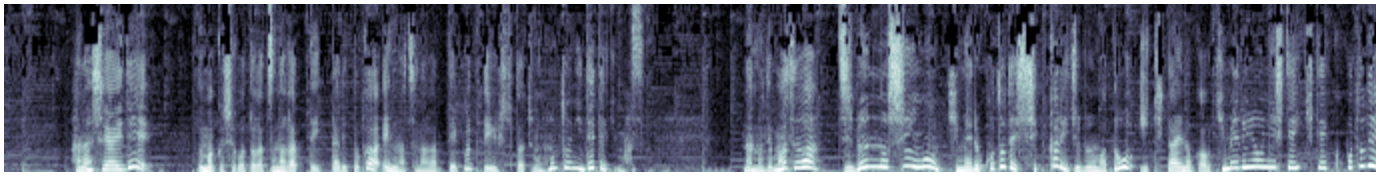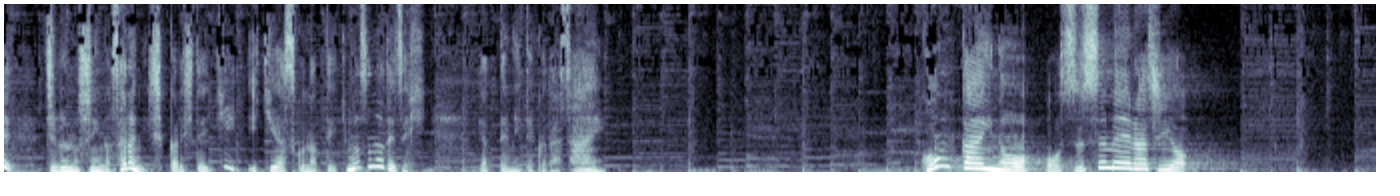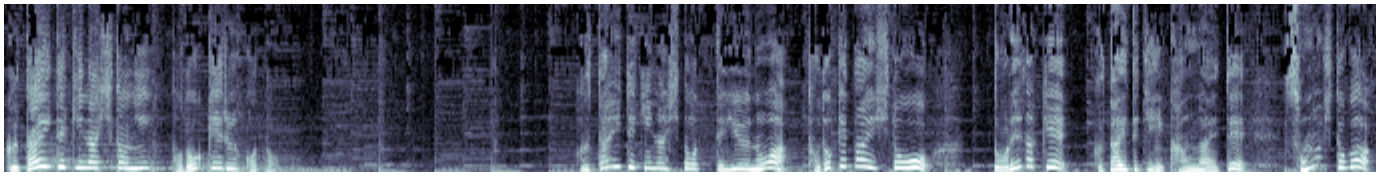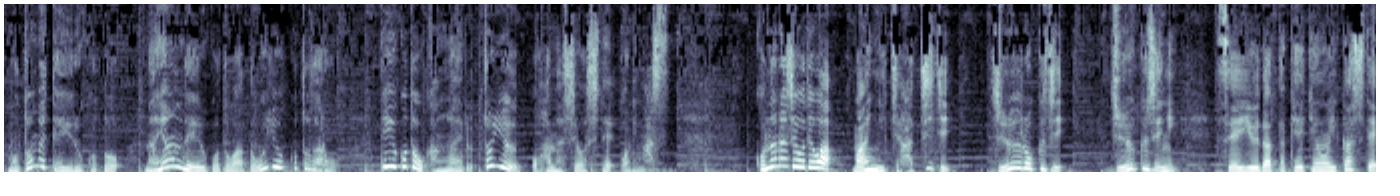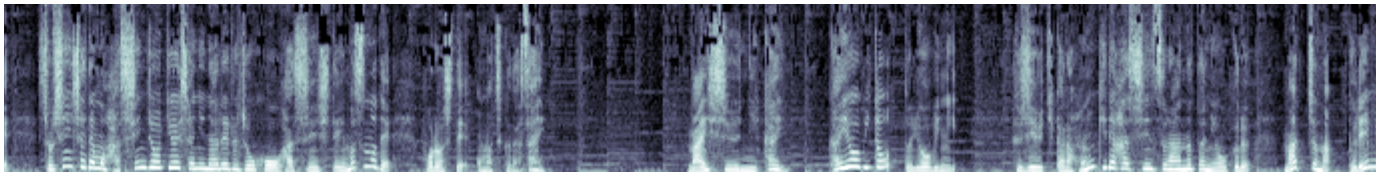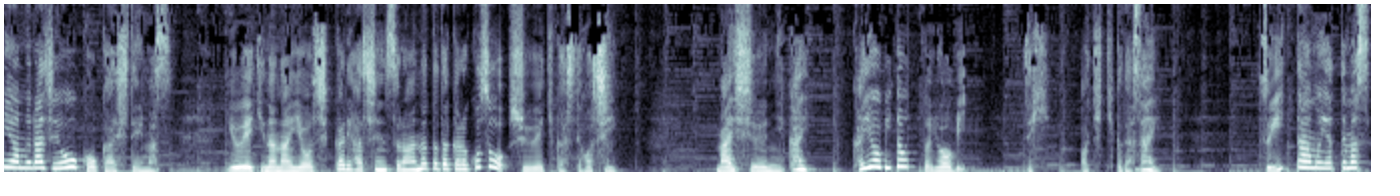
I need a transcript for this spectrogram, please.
話し合いでうまく仕事がつながっていったりとか縁がつながっていくっていう人たちも本当に出てきます。なのでまずは自分の芯を決めることでしっかり自分はどう生きたいのかを決めるようにして生きていくことで自分の芯がさらにしっかりしていき生きやすくなっていきますので是非やってみてください。今回のおすすめラジオ。具体的な人に届けること。具体的な人っていうのは届けたい人をどれだけ具体的に考えてその人が求めていること悩んでいることはどういうことだろうっていうことを考えるというお話をしております。このラジオでは毎日8時16時19時に声優だった経験を生かして初心者でも発信上級者になれる情報を発信していますのでフォローしてお待ちください。毎週2回火曜日と土曜日に藤雪から本気で発信するあなたに送るマッチョなプレミアムラジオを公開しています。有益な内容をしっかり発信するあなただからこそ収益化してほしい。毎週2回火曜日と土曜日。ぜひお聴きください。ツイッターもやってます。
